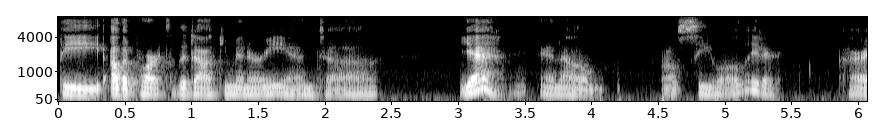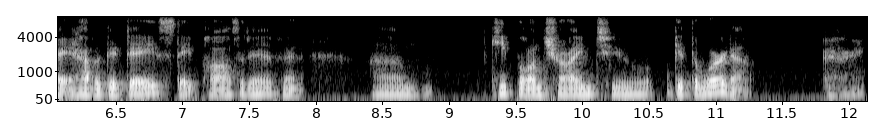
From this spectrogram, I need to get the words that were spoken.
the other parts of the documentary, and uh, yeah, and I'll I'll see you all later. All right, have a good day. Stay positive, and um, keep on trying to get the word out. All right.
